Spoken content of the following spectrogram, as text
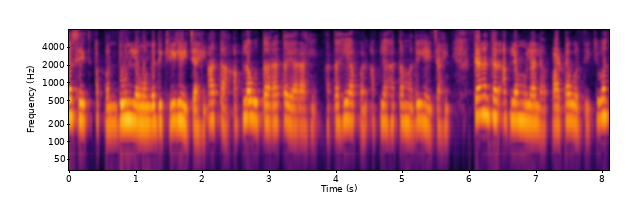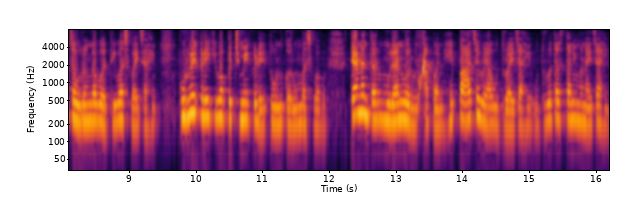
तसेच आपण दोन लवंग देखील घ्यायचे आहे. आता आपला उतारा तयार आहे. आता हे आपण आपल्या हातामध्ये घ्यायचं आहे. त्यानंतर आपल्या मुलाला पाटावरती किंवा चौरंगावरती बसवायचं आहे. पूर्वेकडे किंवा पश्चिमेकडे तोंड करून बसवावं. त्यानंतर मुलांवरून आपण हे पाच वेळा उतरवायचं आहे. उतरवत असताना म्हणायचं आहे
